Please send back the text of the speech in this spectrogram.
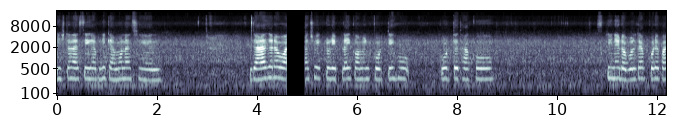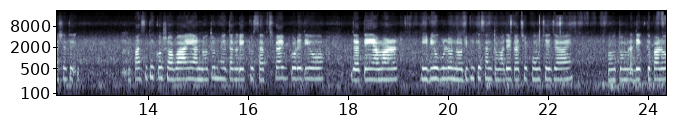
মিস্টার আসিক আপনি কেমন আছেন? যারা যারা আছো, একটু রিপ্লাই কমেন্ট করতে হো, করতে থাকো। স্ক্রিনে ডবল ট্যাপ করে পাশে পাশে থেকে সবাই, আর নতুন হয়ে থাকলে একটু সাবস্ক্রাইব করে দিও। যাতে আমার ভিডিওগুলো নোটিফিকেশান তোমাদের কাছে পৌঁছে যায়। ও তোমরা দেখতে পারো।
